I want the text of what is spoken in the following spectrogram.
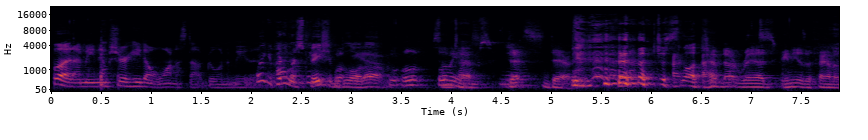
But I mean, I'm sure he don't want to stop doing them either. Well, you can put him in I don't think space and blow it up. Well, well, let me ask. Sometimes. Death, death. Just I have not read any of the Thanos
